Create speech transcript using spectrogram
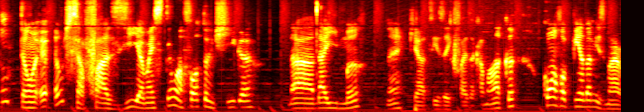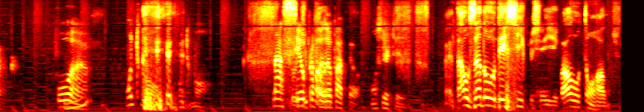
Então, eu, eu não sei se ela fazia, mas tem uma foto antiga da, da Iman, né? Que é a atriz aí que faz a Kamala Khan, com a roupinha da Miss Marvel. Porra, Uhum. muito bom, muito bom. Nasceu bola. fazer o papel, com certeza. Tá usando o The Secret aí, igual o Tom Holland.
